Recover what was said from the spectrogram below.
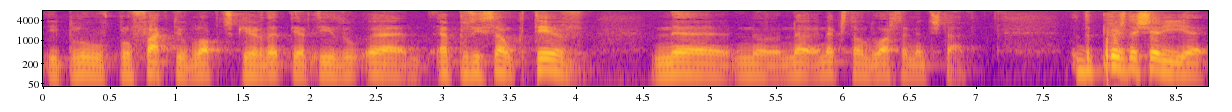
e pelo, pelo facto de o Bloco de Esquerda ter tido a, eh, a posição que teve na, na, na, questão do Orçamento de Estado. Depois deixaria,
